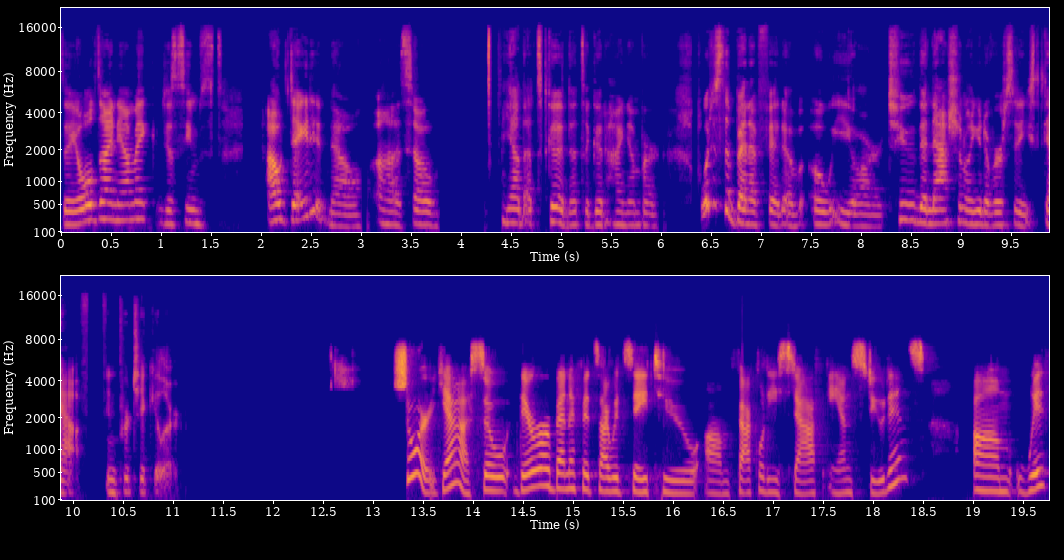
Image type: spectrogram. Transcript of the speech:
the old dynamic just seems outdated now. Uh, so yeah, that's good. That's a good high number. What is the benefit of OER to the National University staff in particular? Sure, yeah. So there are benefits, I would say, to um, faculty, staff, and students. Um, with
